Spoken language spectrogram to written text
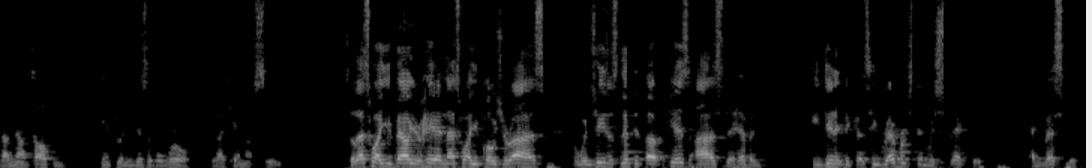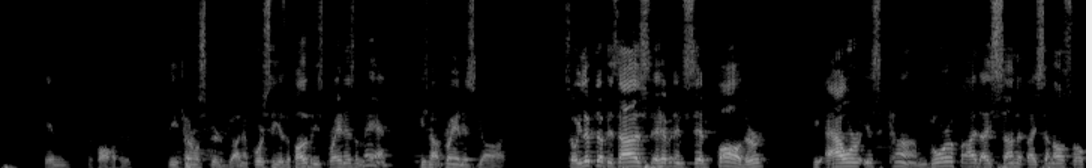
that I'm now talking into an invisible world that I cannot see. So that's why you bow your head and that's why you close your eyes. But when Jesus lifted up his eyes to heaven, he did it because he reverenced and respected and rested in the Father, the eternal Spirit of God. Now, of course, he is the Father, but he's praying as a man. He's not praying as God. So he lifted up his eyes to heaven and said, Father, the hour is come. Glorify thy Son, that thy Son also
